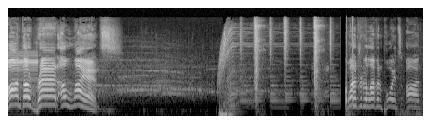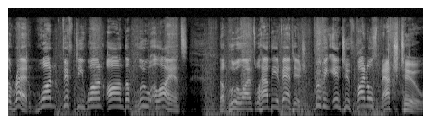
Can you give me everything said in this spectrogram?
on the Red Alliance. 111 points on the red, 151 on the Blue Alliance. The Blue Alliance will have the advantage moving into finals match two.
